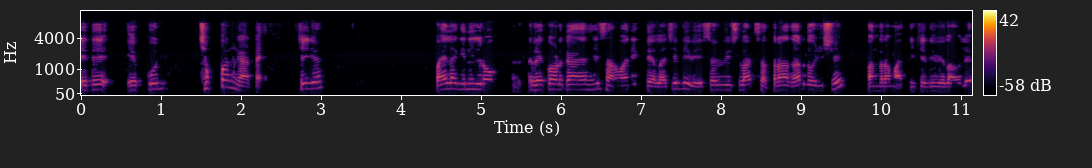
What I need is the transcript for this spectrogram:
येथे एकूण छप्पन घाट आहे. ठीक आहे? पहिला गिनीज रेकॉर्ड काय आहे? सर्वाधिक तेलाचे दिवे. सव्वीस लाख सतरा हजार दोनशे पंधरा मातीचे दिवे लावले.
